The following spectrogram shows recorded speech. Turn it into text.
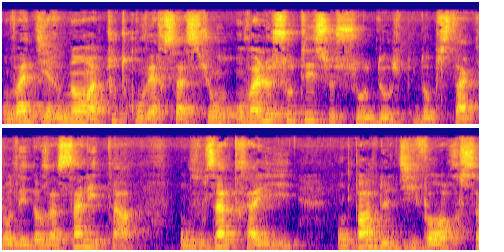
On va dire non à toute conversation. On va le sauter, ce saut d'obstacle. On est dans un sale état. On vous a trahi. On parle de divorce.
